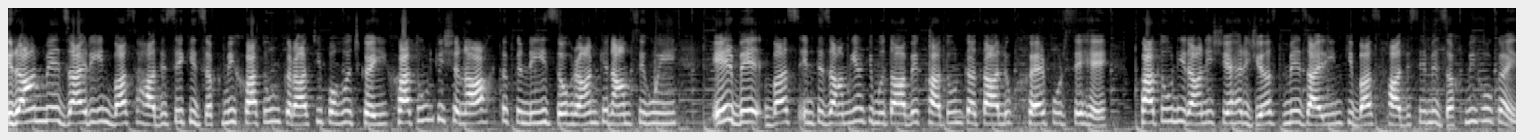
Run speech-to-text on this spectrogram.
ईरान में जायरीन बस हादसे की जख्मी खातून कराची पहुँच गई। खातून की शनाख्त कनीज जोहरान के नाम से हुई। एयर बस इंतजामिया के मुताबिक खातून का ताल्लुक खैरपुर से है। खातून ईरानी शहर यज्द में जायरीन की बस हादसे में जख्मी हो गई।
